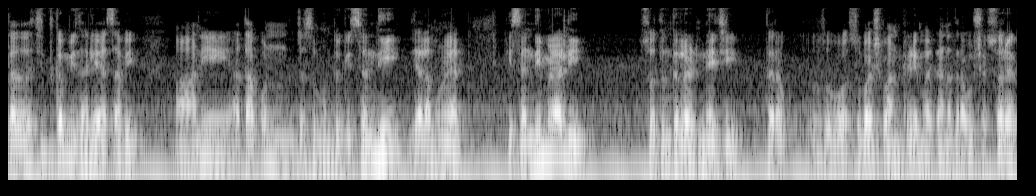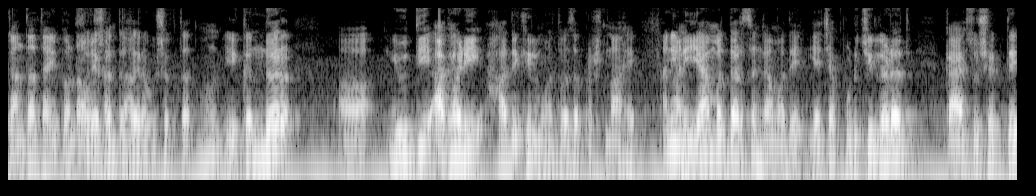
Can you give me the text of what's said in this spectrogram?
कदाचित कमी झाली असावी. आणि आता आपण जसं म्हणतो की संधी ज्याला म्हणूयात ही संधी मिळाली स्वतंत्र लढण्याची तर सुभाष वानखेडे मैदानात राहू शकतात. सूर्यकांताताई पण राहू सूर्यकांतताई राहू शकतात. म्हणून एकंदर युती आघाडी हा देखील महत्त्वाचा प्रश्न आहे. आणि- आणि या मतदारसंघामध्ये याच्या पुढची लढत काय असू शकते?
